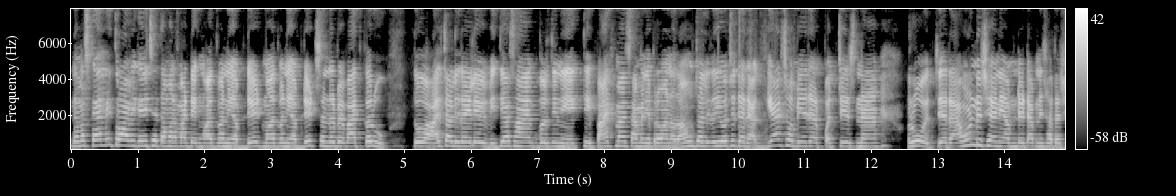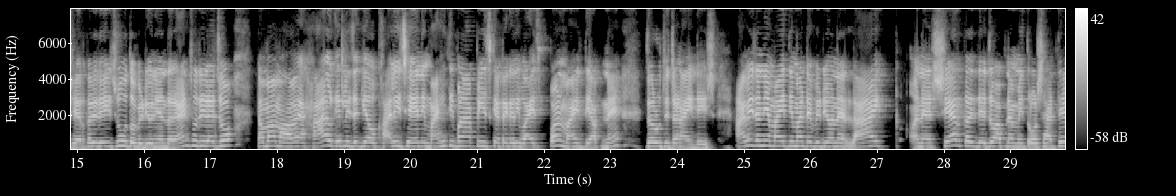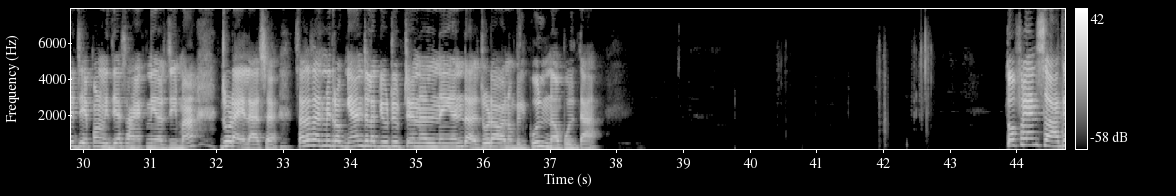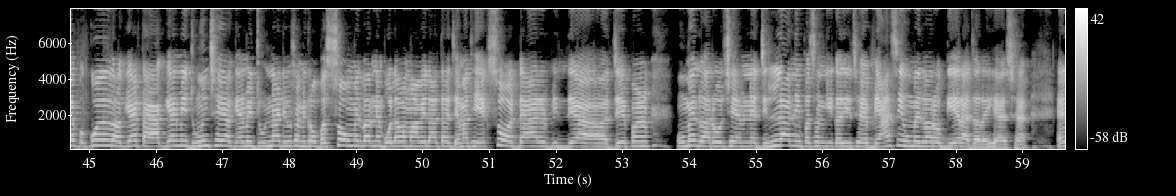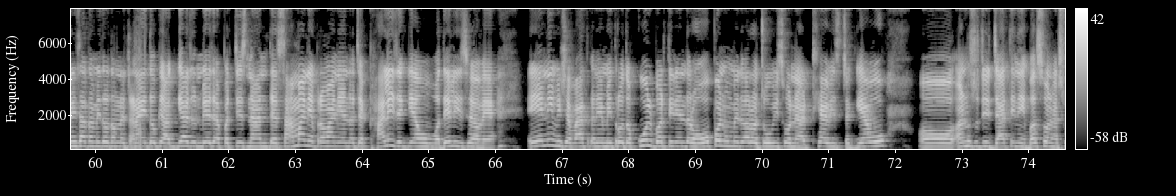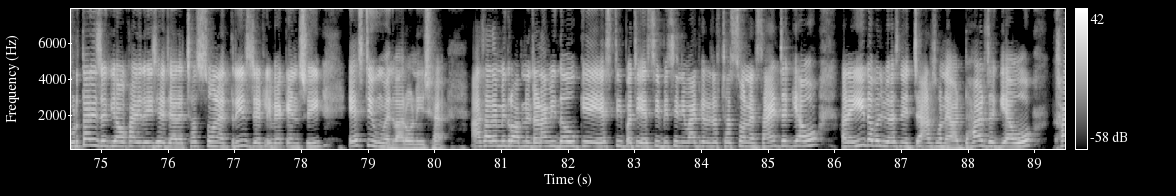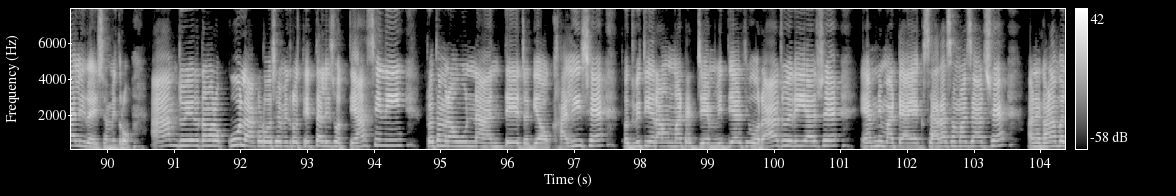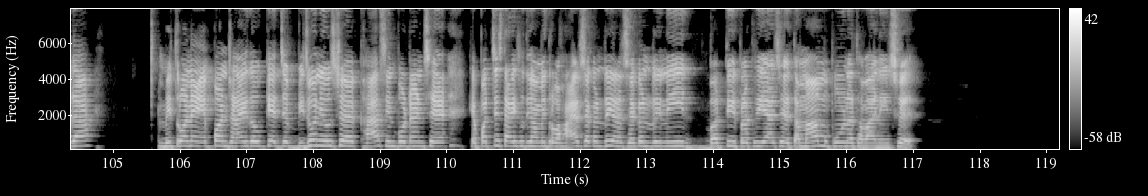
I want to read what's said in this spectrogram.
નમસ્કાર મિત્રો, આવી ગઈ છે તમારા માટે એક મહત્વની અપડેટ મહત્વની અપડેટ સંદર્ભે વાત કરું તો હાલ ચાલી રહેલી એવી વિદ્યા સહાયક ભરતીની એકથી પાંચમાં સામાન્ય પ્રવાહનો રાઉન્ડ ચાલી રહ્યો છે. ત્યારે અગિયાર છ બે હજાર પચીસના રોજ જે રાઉન્ડ છે એની અપડેટ આપની સાથે શેર કરી રહી છું. તો વિડીયોની અંદર એન્ડ સુધી રહેજો. તમામ હવે હાલ કેટલી જગ્યાઓ ખાલી છે એની માહિતી પણ આપીશ. કેટેગરી વાઇઝ પણ માહિતી આપને જરૂરથી જણાવી દઈશ. આવી જ અન્ય માહિતી માટે વિડીયોને લાઈક અને શેર કરી દેજો આપના મિત્રો સાથે જે પણ વિદ્યા સહાયકની અરજીમાં જોડાયેલા છે. સાથે સાથે મિત્રો જ્ઞાન ઝલક યુટ્યુબ ચેનલની અંદર જોડાવાનું બિલકુલ ન ભૂલતા. તો ફ્રેન્ડ્સ આજે કુલ અગિયાર અગિયારમી જૂન છે. અગિયારમી જૂનના દિવસે મિત્રો બસો ઉમેદવારને બોલાવવામાં આવેલા હતા. જેમાંથી એકસો અઢાર વિદ્યા, જે પણ ઉમેદવારો છે, એમને જિલ્લાની પસંદગી કરી છે. બ્યાસી ઉમેદવારો ગેરહાજર રહ્યા છે. એની સાથે મિત્રો તમને જણાવી દઉં કે અગિયાર જૂન બે હજાર પચીસના અંતે સામાન્ય પ્રવાહની અંદર જે ખાલી જગ્યાઓ વધેલી છે હવે, એની વિશે વાત કરીએ મિત્રો તો કુલ ભરતીની અંદર ઓપન ઉમેદવારો ચોવીસો ને અઠ્યાવીસ જગ્યાઓ અનુસૂચિત જાતિની બસો ને સુડતાલીસ જગ્યાઓ ખાલી રહી છે, જ્યારે છસો ને ત્રીસ જેટલી વેકેન્સી એસટી ઉમેદવારોની છે. આ સાથે મિત્રો આપને જણાવી દઉં કે એસટી પછી એસસી બીસીની વાત કરીએ તો છસો ને સાઠ જગ્યાઓ અને ઈડબ્લ્યુએસની ચારસો ને અઢાર જગ્યાઓ ખાલી રહી છે મિત્રો. આમ જોઈએ તો તમારો કુલ આંકડો છે મિત્રો તેતાલીસો ત્યાસીની પ્રથમ રાઉન્ડના અંતે જગ્યાઓ ખાલી છે. તો દ્વિતીય રાઉન્ડ માટે જેમ વિદ્યાર્થીઓ રાહ જોઈ રહ્યા છે, એમની માટે આ એક સારા સમાચાર છે. અને ઘણા બધા મિત્રોને એ પણ જણાવી દઉં કે જે બીજો ન્યૂઝ છે, ખાસ ઇમ્પોર્ટન્ટ છે કે પચીસ તારીખ સુધીમાં મિત્રો હાયર સેકન્ડરી અને સેકન્ડરીની ભરતી પ્રક્રિયા છે, તમામ પૂર્ણ થવાની છે.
